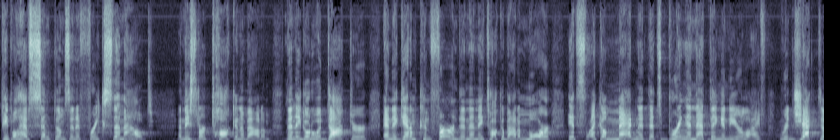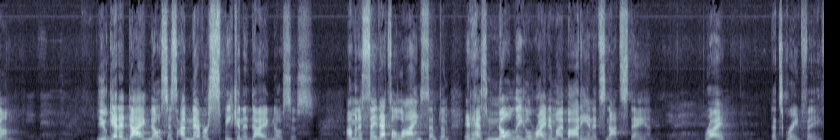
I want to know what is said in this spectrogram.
People have symptoms and it freaks them out and they start talking about them. Then they go to a doctor and they get them confirmed and then they talk about them more. It's like a magnet that's bringing that thing into your life. Reject them. You get a diagnosis, I'm never speaking a diagnosis. I'm going to say that's a lying symptom. It has no legal right in my body and it's not staying. Right? That's great faith.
